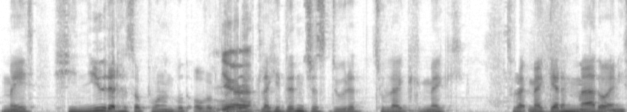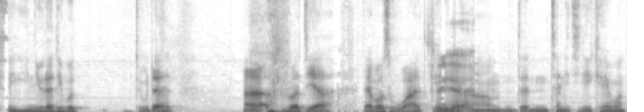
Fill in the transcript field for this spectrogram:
made, he knew that his opponent would overpredict. Yeah. Like he didn't just do that to like make to like make get him mad or anything. He knew that he would do that. Uh, but yeah, that was a wild game. yeah. Um, the Nintendi TDK one.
